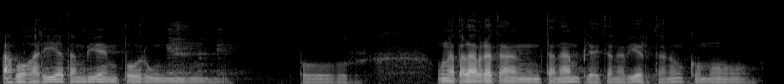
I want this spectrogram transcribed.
Abogaría también por, un, por una palabra tan, tan amplia y tan abierta ¿no? como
